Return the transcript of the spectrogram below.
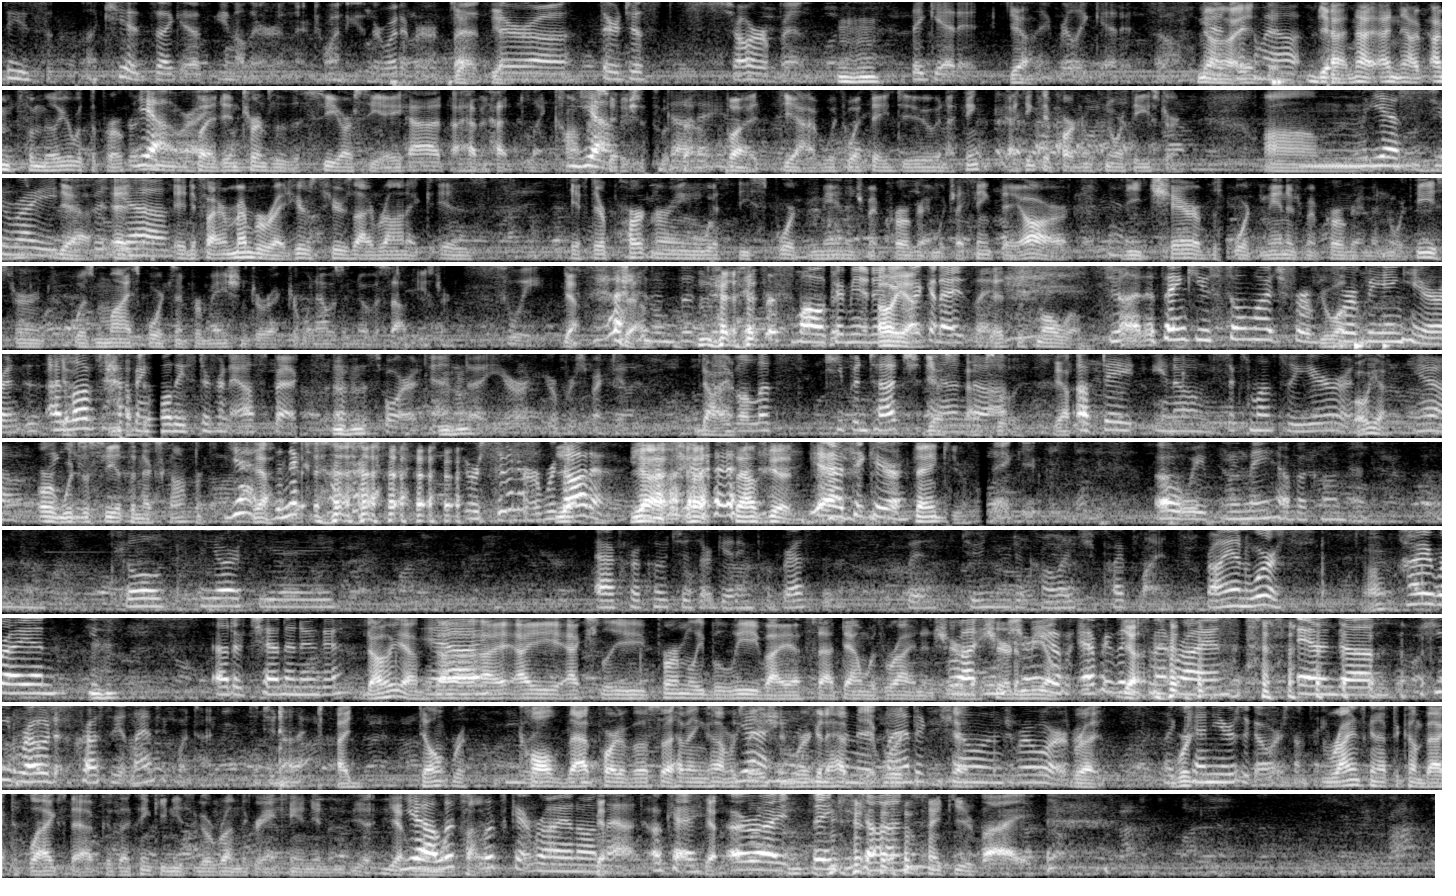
these uh, kids, I guess you know they're in twenties or whatever, but Yeah, yeah. they're uh, they're just sharp and they get it. Yeah. they really get it. So No, yeah, check and, them out. Yeah, and I- I'm familiar with the program. Yeah, right. But in terms of the CRCA hat, I haven't had like conversations with them. it. But yeah, with what they do, and I think I think they partner with Northeastern. Um, Yes, you're right. yeah, and, yeah. and if I remember right, here's here's ironic is if they're partnering with the sport management program, which I think they are, Yeah. the chair of the sport management program at Northeastern was my sports information director when I was at Nova Southeastern. Sweet. Yeah, so it's, it's a small community. oh yeah, What can I say? It's a small world. John, thank you so much for, for being here. And I Yeah. loved having all these different aspects of the sport, and uh, your your perspective is Mm-hmm. Yeah. valuable. Let's keep in touch Yes, and absolutely. Uh, Yep. update. You know, in six months, a year. And, Oh, yeah. yeah. Or Thank we'll you. just see you at the next conference. Yeah, the next or sooner. Regatta. you Yeah, yeah, sounds good. yeah. Take care. Thank you. Thank you. Oh, we, we may have a comment. Gold CRCA ACRA coaches are getting progressive with junior to college pipelines. Ryan Worth. Right. Hi, Ryan. He's mm-hmm. Out of Chattanooga. Oh yeah, Yeah. Uh, I, I actually firmly believe I have sat down with Ryan and shared, Right, shared I'm a sure meal. you've, everybody's Yeah. met Ryan. and um, he rode across the Atlantic one time. Did you know that? I don't recall that part of us having a conversation. Yeah, he, we're gonna have an to. Atlantic yeah. Challenge rower. Right. Like We're- 10 years ago or something. Ryan's gonna have to come back to Flagstaff because I think he needs to go run the Grand Canyon. And, yeah, yeah, Yeah, let's let's get Ryan on Yeah. that. Okay. All right. Thank you, John. Thank you. Bye.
